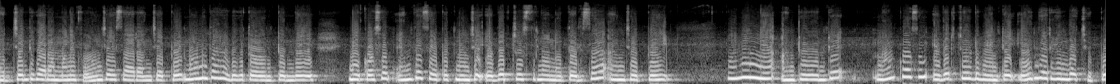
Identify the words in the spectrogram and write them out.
అర్జెంటుగా రమ్మని ఫోన్ చేశారని చెప్పి మమత అడుగుతూ ఉంటుంది నీకోసం ఎంతసేపటి నుంచి ఎదురు చూస్తున్నానో తెలుసా? అని చెప్పి అనన్య అంటూ ఉంటే నా కోసం ఎదురు చూడడం ఏంటి? ఏం జరిగిందో చెప్పు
